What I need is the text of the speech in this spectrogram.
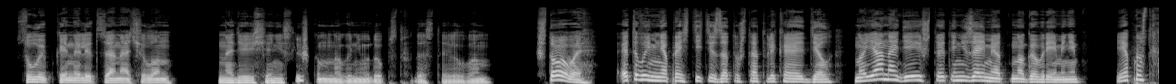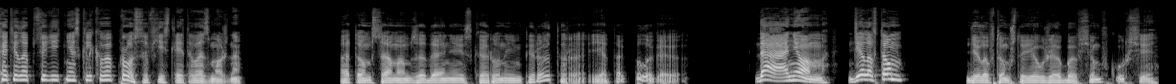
— с улыбкой на лице начал он. «Надеюсь, я не слишком много неудобств доставил вам». «Что вы! Это вы меня простите за то, что отвлекаю от дел, но я надеюсь, что это не займет много времени. Я просто хотел обсудить несколько вопросов, если это возможно». «О том самом задании с короны императора, я так полагаю?» «Да, о нем. Дело в том...» Дело в том, что я уже обо всем в курсе.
